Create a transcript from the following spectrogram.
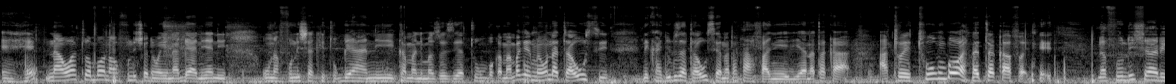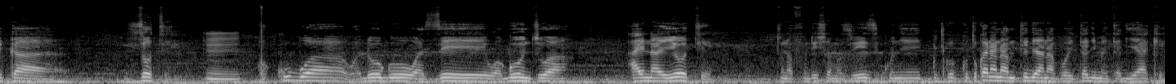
Ehe. Na watu ambao unawafundisha ni waina gani? Yaani unafundisha kitu gani? Kama ni mazoezi ya tumbo, kama mbaka nimeona Tausi, nikajiuliza Tausi anataka afanyeje? Anataka atoe tumbo, anataka afanyeje? Nafundisha rika zote. Mm. wakubwa, wadogo, wazee, wagonjwa, aina yote tunafundisha mazoezi kwenye kutokana na mteja anavyohitaji mahitaji yake.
